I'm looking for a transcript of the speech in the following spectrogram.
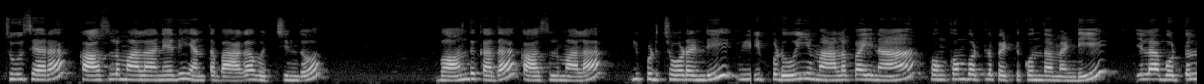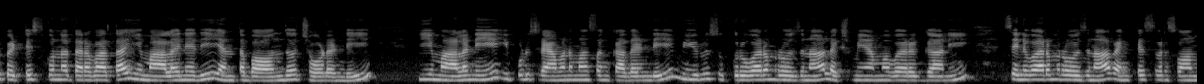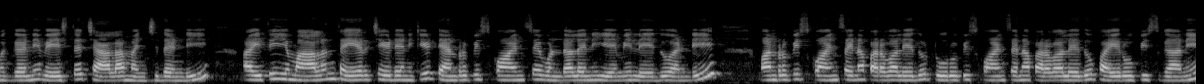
చూసారా? కాసుల మాల అనేది ఎంత బాగా వచ్చిందో. బాగుంది కదా కాసుల మాల ఇప్పుడు చూడండి ఇప్పుడు ఈ మాల పైన కుంకుమ బొట్లు పెట్టుకుందామండి. ఇలా బొట్టులు పెట్టేసుకున్న తర్వాత ఈ మాల అనేది ఎంత బాగుందో చూడండి. ఈ మాలని ఇప్పుడు శ్రావణ మాసం కదండి. మీరు శుక్రవారం రోజున లక్ష్మీ అమ్మవారికి కానీ శనివారం రోజున వెంకటేశ్వర స్వామికి కానీ వేస్తే చాలా మంచిదండి. అయితే ఈ మాలను తయారు చేయడానికి టెన్ రూపీస్ కాయిన్సే ఉండాలని ఏమీ లేదు అండి. వన్ రూపీస్ కాయిన్స్ అయినా పర్వాలేదు టూ రూపీస్ కాయిన్స్ అయినా పర్వాలేదు ఫైవ్ రూపీస్ కానీ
